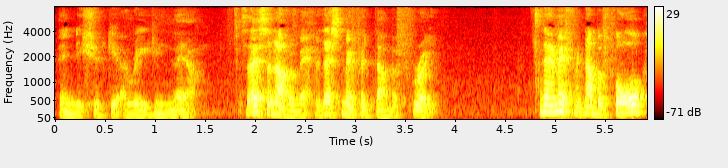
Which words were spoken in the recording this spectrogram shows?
then you should get a reading there. So that's another method, that's method number three. Now method number four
